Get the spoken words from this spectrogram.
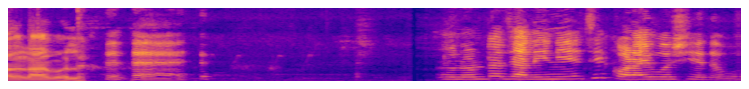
আঁচড়ায় বলে। উনুনটা জ্বালিয়ে নিয়েছি কড়াই বসিয়ে দেবো।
